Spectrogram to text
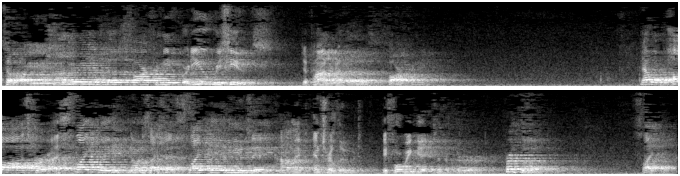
So, are you pondering with those far from you, or do you refuse to ponder with those far from you? Now we'll pause for a slightly, notice I said slightly amusing comic interlude before we get to the third principle. cycle.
